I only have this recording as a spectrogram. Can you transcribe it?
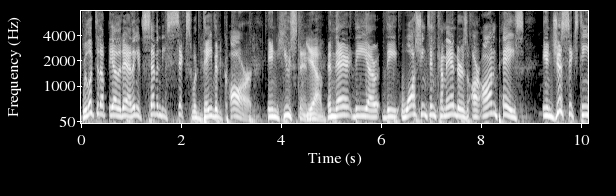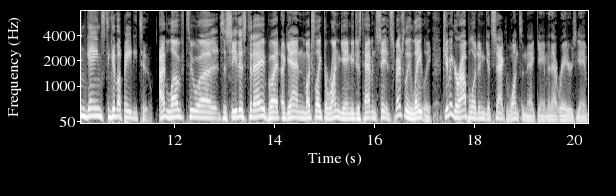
We looked it up the other day. I think it's 76 with David Carr in Houston. Yeah. And there the uh, the Washington Commanders are on pace in just 16 games to give up 82. I'd love to uh, to see this today, but again, much like the run game, you just haven't seen, especially lately. Jimmy Garoppolo didn't get sacked once in that game, in that Raiders game.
